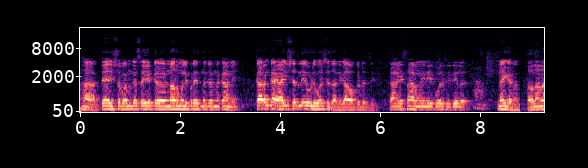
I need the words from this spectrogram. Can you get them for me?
हा त्या हिशोबाने कसं एक नॉर्मली प्रयत्न करणं काम आहे. कारण काय आयुष्यातले एवढे वर्ष झाले गावाकडच काय सहा महिने एक वर्ष दिलं. नाही का ना हो ना ना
